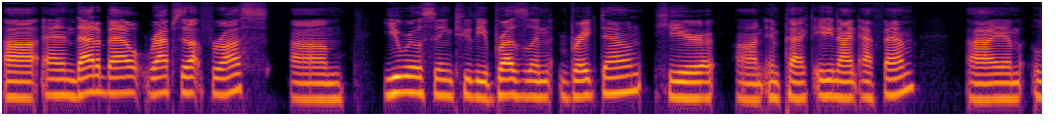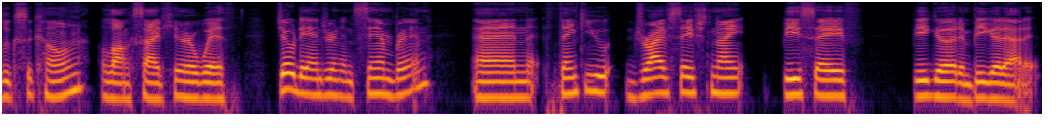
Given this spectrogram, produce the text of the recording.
Uh, and that about wraps it up for us. Um, you were listening to the Breslin Breakdown here on Impact 89 FM. I am Luke Saccone alongside here with Joe Dandrin and Sam Britton. And thank you. Drive safe tonight. Be safe. Be good and be good at it.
